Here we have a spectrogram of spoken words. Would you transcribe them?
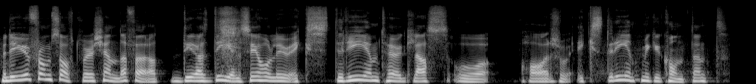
Men det är ju From Software kända för att deras DLC håller ju extremt hög klass och har så extremt mycket content.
